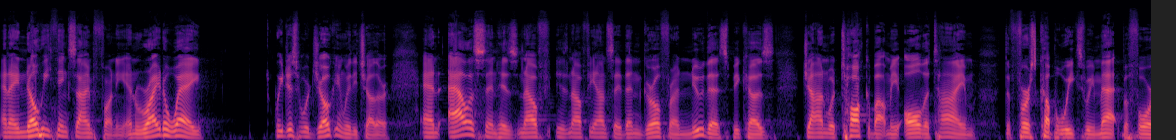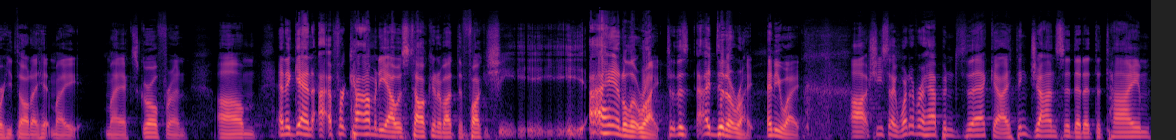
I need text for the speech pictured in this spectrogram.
and I know he thinks I'm funny, and right away. We just were joking with each other, and Allison, his now his now fiance, then girlfriend, knew this because John would talk about me all the time. The first couple weeks we met before he thought I hit my my ex girlfriend. Um, and again, I, for comedy, I was talking about the fuck. She, I handled it right. I did it right. Anyway, uh, she's like, whatever happened to that guy? I think John said that at the time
